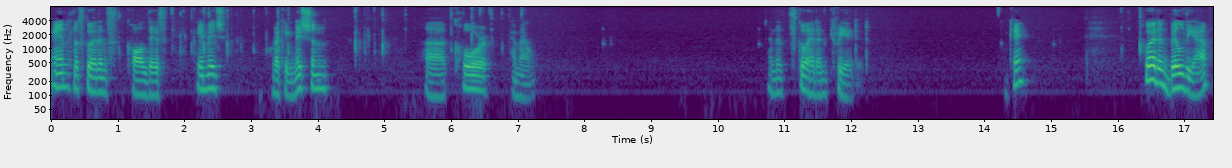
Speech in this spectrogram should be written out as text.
And let's go ahead and call this image recognition uh, core ML. And let's go ahead and create it. Okay. Go ahead and build the app.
